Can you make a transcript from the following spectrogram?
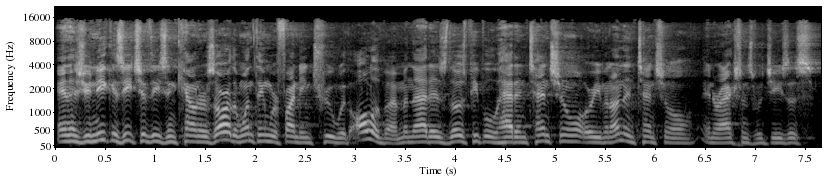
And as unique as each of these encounters are, the one thing we're finding true with all of them, and that is those people who had intentional or even unintentional interactions with Jesus,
